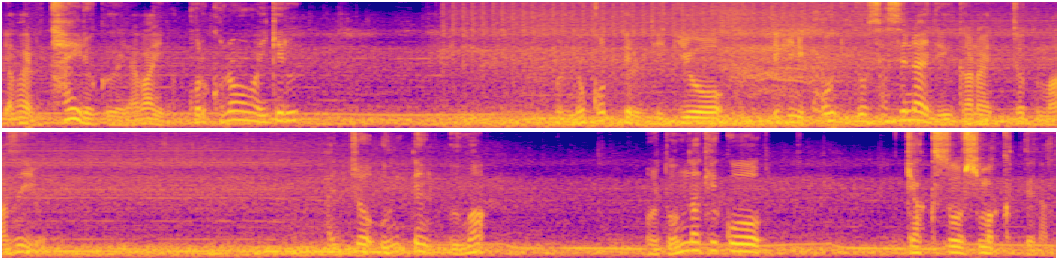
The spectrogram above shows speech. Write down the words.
やばいな、体力がやばいな。これこのままいけるこれ残ってる敵を、敵に攻撃をさせないでいかないとちょっとまずいよ。隊長、運転うまっ。俺どんだけこう、逆走しまくってたか。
